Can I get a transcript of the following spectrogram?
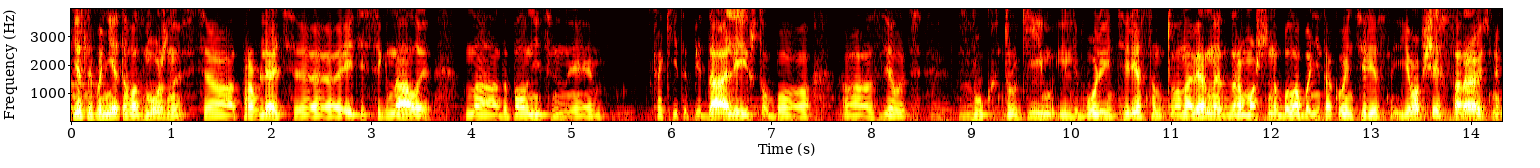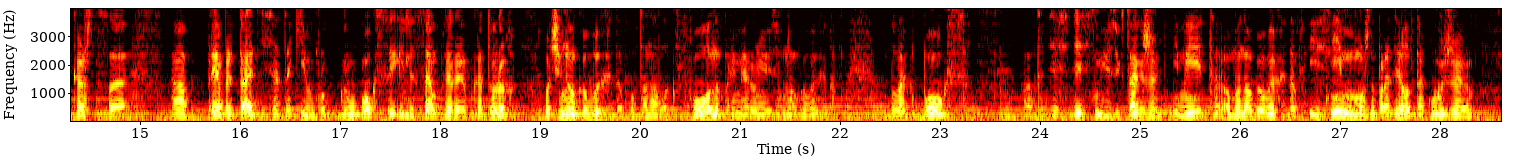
Если бы не эта возможность э, отправлять э, эти сигналы на дополнительные какие-то педали, чтобы э, сделать звук другим или более интересным, то, наверное, эта драм-машина была бы не такой интересной. Я вообще стараюсь, мне кажется, а, приобретать такие грувбоксы или сэмплеры, в которых очень много выходов. Вот аналог Фо, например, у нее есть много выходов. Black Box от 10, 10 Music также имеет много выходов. И с ними можно проделать такую же Э,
